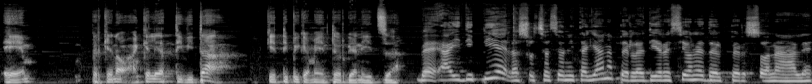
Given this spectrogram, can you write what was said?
e, perché no, anche le attività che tipicamente organizza? Beh, IDP è l'Associazione Italiana per la Direzione del Personale,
